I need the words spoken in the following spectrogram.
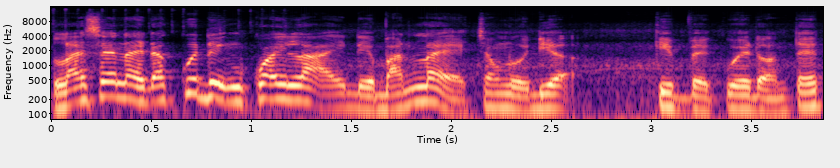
Lái xe này đã quyết định quay lại để bán lẻ trong nội địa, kịp về quê đón Tết.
